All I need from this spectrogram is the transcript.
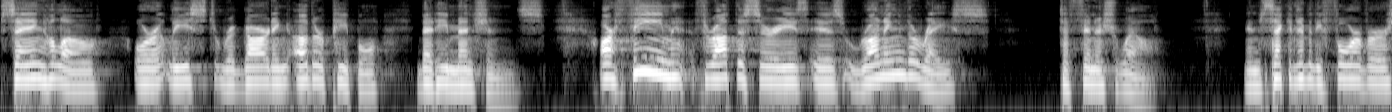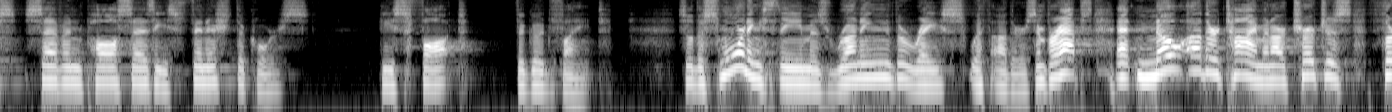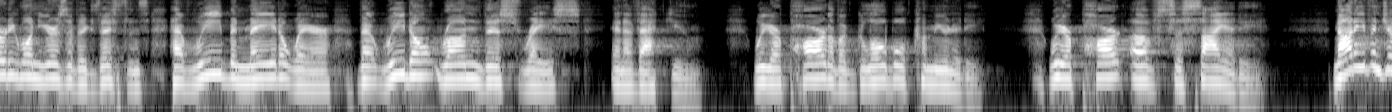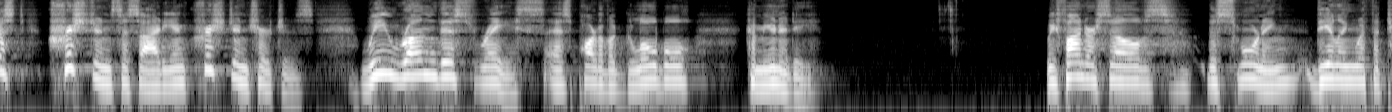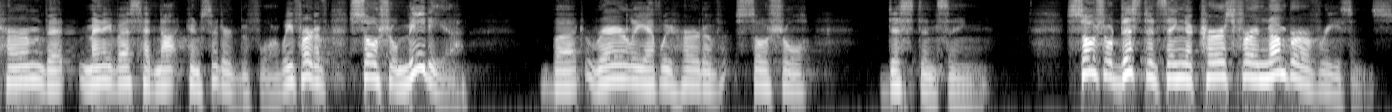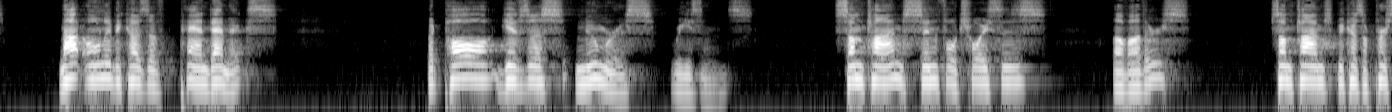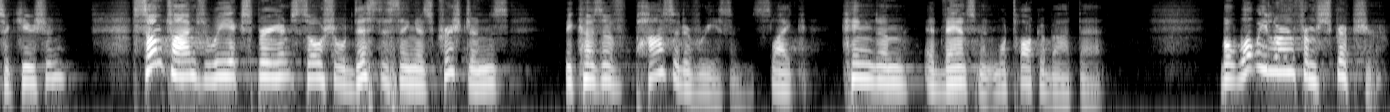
saying hello, or at least regarding other people that he mentions. Our theme throughout this series is running the race to finish well. In 2 Timothy 4, verse 7, Paul says he's finished the course, he's fought the good fight. So, this morning's theme is running the race with others. And perhaps at no other time in our church's 31 years of existence have we been made aware that we don't run this race in a vacuum. We are part of a global community. We are part of society. Not even just Christian society and Christian churches. We run this race as part of a global community. We find ourselves this morning dealing with a term that many of us had not considered before. We've heard of social media, but rarely have we heard of social distancing. Social distancing occurs for a number of reasons, not only because of pandemics, but Paul gives us numerous reasons. Sometimes sinful choices of others, sometimes because of persecution. Sometimes we experience social distancing as Christians because of positive reasons, like kingdom advancement. We'll talk about that. But what we learn from Scripture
